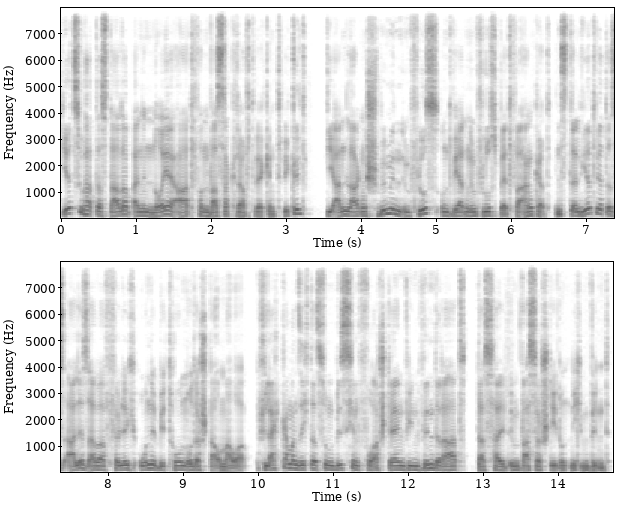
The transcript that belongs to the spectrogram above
Hierzu hat das Startup eine neue Art von Wasserkraftwerk entwickelt, die Anlagen schwimmen im Fluss und werden im Flussbett verankert. Installiert wird das alles aber völlig ohne Beton oder Staumauer. Vielleicht kann man sich das so ein bisschen vorstellen wie ein Windrad, das halt im Wasser steht und nicht im Wind.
